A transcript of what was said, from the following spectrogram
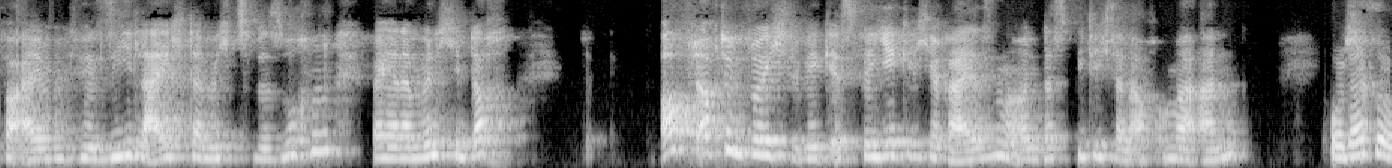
vor allem für sie leichter, mich zu besuchen, weil ja da München doch oft auf dem Durchweg ist für jegliche Reisen. Und das biete ich dann auch immer an. Oder so.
